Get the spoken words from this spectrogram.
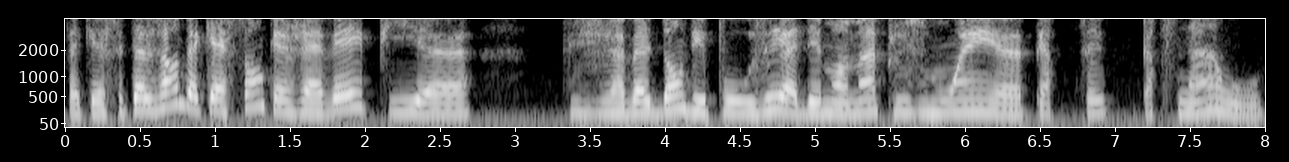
Fait que c'était le genre de questions que j'avais, puis, euh, j'avais le don de poser à des moments plus ou moins euh, pertinents. Ou...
